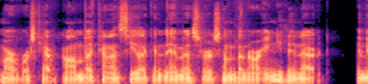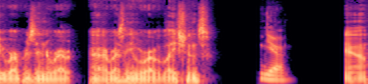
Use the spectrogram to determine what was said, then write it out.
Marvel vs. Capcom, but kind of see like a Nemesis or something or anything that maybe represented Re- uh, Resident Evil Revelations. Yeah. Yeah,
